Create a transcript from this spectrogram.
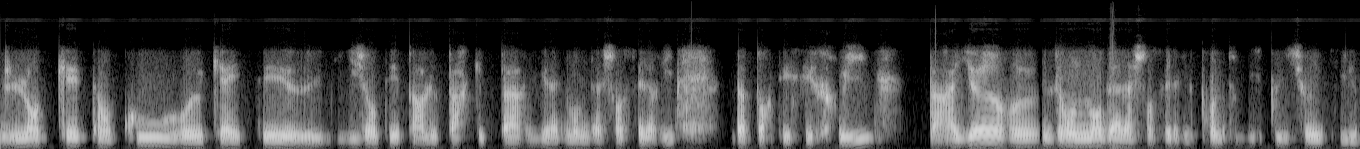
l'enquête en cours euh, qui a été euh, diligentée par le parquet de Paris à la demande de la chancellerie va porter ses fruits. Par ailleurs, euh, nous avons demandé à la chancellerie de prendre toute disposition utile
